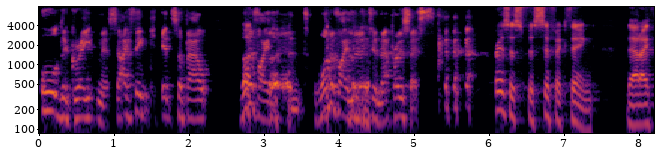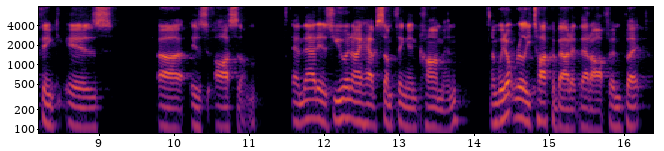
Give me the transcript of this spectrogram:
all the greatness. I think it's about what have i learned? What have i learned in that process? There is a specific thing that i think is uh, is awesome and that is you and i have something in common and we don't really talk about it that often but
